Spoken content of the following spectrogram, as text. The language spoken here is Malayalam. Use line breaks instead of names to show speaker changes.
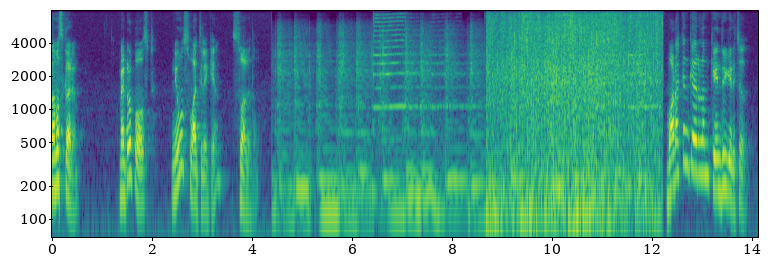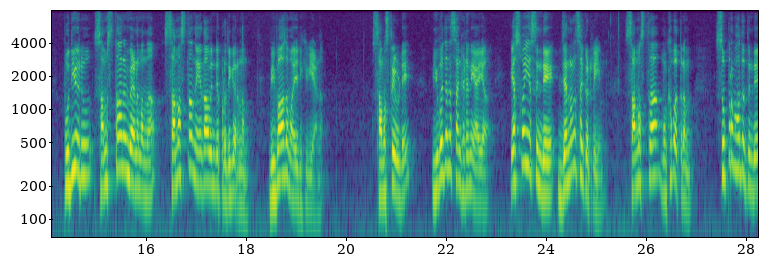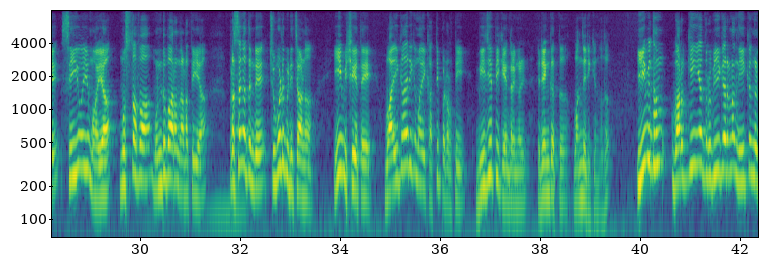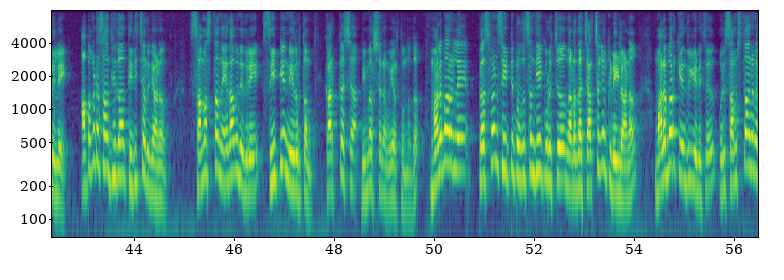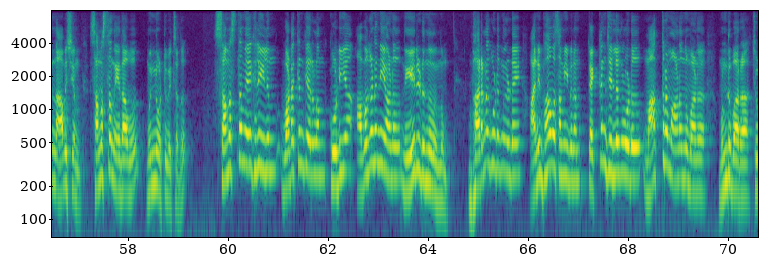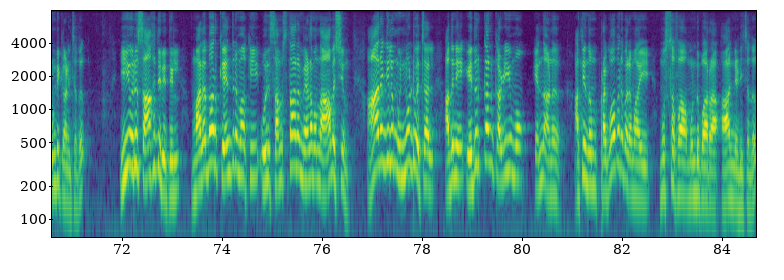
നമസ്കാരം. മെട്രോ പോസ്റ്റ് ന്യൂസ് വാച്ചിലേക്ക് സ്വാഗതം. വടക്കൻ കേരളം കേന്ദ്രീകരിച്ച് പുതിയൊരു സംസ്ഥാനം വേണമെന്ന സമസ്ത നേതാവിന്റെ പ്രതികരണം വിവാദമായിരിക്കുകയാണ്. സമസ്തയുടെ യുവജന സംഘടനയായ എസ് വൈ എസിന്റെ ജനറൽ സെക്രട്ടറിയും സമസ്ത മുഖപത്രം സുപ്രഭാതത്തിന്റെ സിഇഒയുമായ മുസ്തഫ മുണ്ടുപാറ നടത്തിയ പ്രസംഗത്തിന്റെ ചുവട് പിടിച്ചാണ് ഈ വിഷയത്തെ വൈകാരികമായി കത്തിപ്പടർത്തി ബി ജെ പി കേന്ദ്രങ്ങൾ രംഗത്ത് വന്നിരിക്കുന്നത്. ഈ വിധം വർഗീയ ധ്രുവീകരണ നീക്കങ്ങളിലെ അപകട സാധ്യത തിരിച്ചറിഞ്ഞാണ് സമസ്ത നേതാവിനെതിരെ സി പി എം നേതൃത്വം കർക്കശ വിമർശനമുയർത്തുന്നത്. മലബാറിലെ പ്ലസ് വൺ സീറ്റ് പ്രതിസന്ധിയെക്കുറിച്ച് നടന്ന ചർച്ചകൾക്കിടയിലാണ് മലബാർ കേന്ദ്രീകരിച്ച് ഒരു സംസ്ഥാനം എന്ന ആവശ്യം സമസ്ത നേതാവ് മുന്നോട്ട് വെച്ചത്. സമസ്ത മേഖലയിലും വടക്കൻ കേരളം കൊടിയ അവഗണനയാണ് നേരിടുന്നതെന്നും ഭരണകൂടങ്ങളുടെ അനുഭാവ സമീപനം തെക്കൻ ജില്ലകളോട് മാത്രമാണെന്നുമാണ് മുണ്ടുപാറ ചൂണ്ടിക്കാണിച്ചത്. ഈ ഒരു സാഹചര്യത്തിൽ മലബാർ കേന്ദ്രമാക്കി ഒരു സംസ്ഥാനം വേണമെന്ന ആവശ്യം ആരെങ്കിലും മുന്നോട്ട് വെച്ചാൽ അതിനെ എതിർക്കാൻ കഴിയുമോ എന്നാണ് അത്യന്തം പ്രകോപനപരമായി മുസ്തഫ മുണ്ടുപാറ ആഞ്ഞടിച്ചത്.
